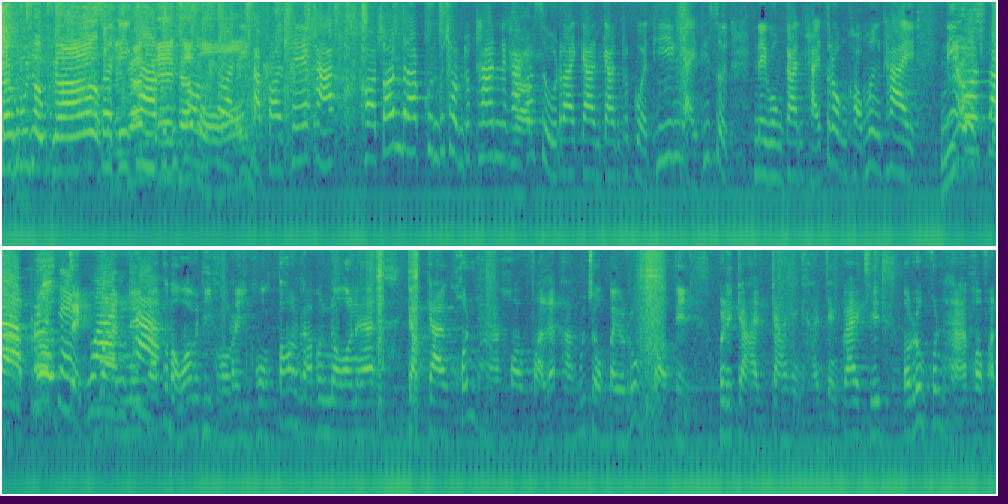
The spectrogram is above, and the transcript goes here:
วัสดีครับคุณผู้ชมครับ สวัสดีค่ะเอคุณคผู้รับชมผมสวัสดีค่ะปอร์เช่ค่ะ ขอต้อนรับ คุณผู้ชมทุกท่านนะครัคะบเข้าสู่รายการการประกวดที่ยิ่งใหญ่ที่สุดในวงการขายตรงของเมืองไทย Neo Star Project One นะค่ะ ครับก็บอกว่าเวทีของเรายังคงต้อนรับน้องๆนะฮะกับการค้นหาความฝันและพาคุณผู้ชมไปร่วมต่อติดบริการการแข่งขันอย่างใกล้ชิดมาร่วมค้นหาความฝัน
